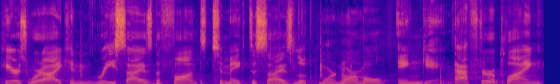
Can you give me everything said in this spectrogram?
here's where I can resize the font to make the size look more normal in-game. After applying,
